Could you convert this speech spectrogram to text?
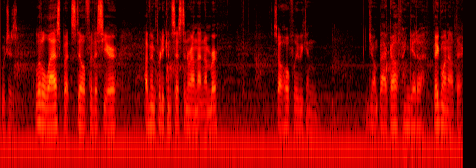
which is a little less, but still for this year, I've been pretty consistent around that number. So hopefully we can jump back up and get a big one out there.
